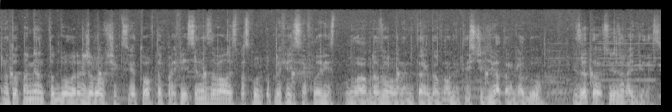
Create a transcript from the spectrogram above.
На тот момент это был аранжировщик цветов, так профессия называлась, поскольку профессия флорист была образована не так давно, в 2009 году. Из этого все и зародилось.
